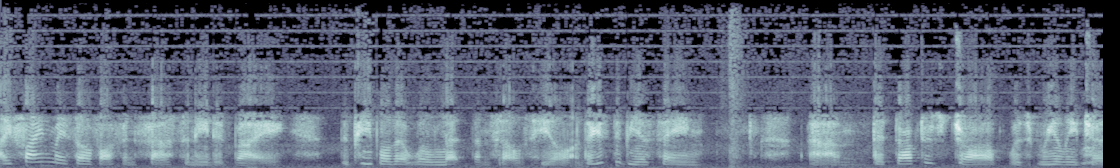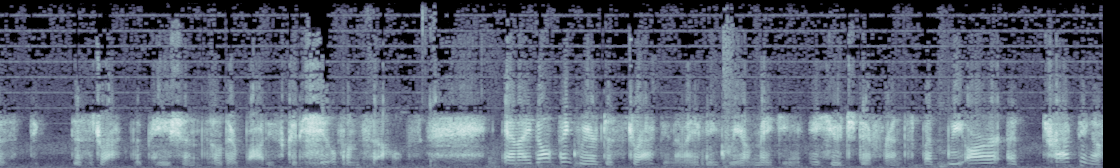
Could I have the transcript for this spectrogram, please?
I find myself often fascinated by the people that will let themselves heal. There used to be a saying um, that doctor's job was really just to distract the patient so their bodies could heal themselves. And I don't think we are distracting them. I think we are making a huge difference. But we are attracting a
